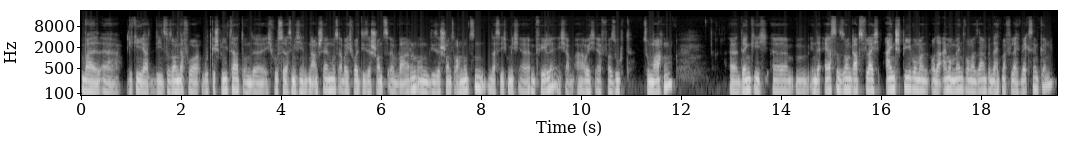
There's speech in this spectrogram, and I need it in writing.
weil äh, Giki ja die Saison davor gut gespielt hat und äh, ich wusste, dass ich mich hinten anstellen muss, aber ich wollte diese Chance äh, wahren und diese Chance auch nutzen, dass ich mich äh, empfehle. Ich habe habe ich äh, versucht zu machen. Äh, denke ich, äh, in der ersten Saison gab es vielleicht ein Spiel, wo man oder ein Moment, wo man sagen könnte, da hätte man vielleicht wechseln können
